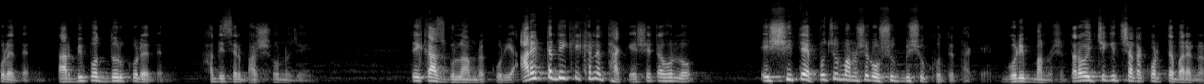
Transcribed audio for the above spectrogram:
করে দেন, তার বিপদ দূর করে দেন হাদিসের ভাষ্য অনুযায়ী। তো এই কাজগুলো আমরা করি। আরেকটা দিক এখানে থাকে, সেটা হলো এই শীতে প্রচুর মানুষের অসুখ বিসুখ হতে থাকে, গরিব মানুষের। তারা ওই চিকিৎসাটা করতে পারে না,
